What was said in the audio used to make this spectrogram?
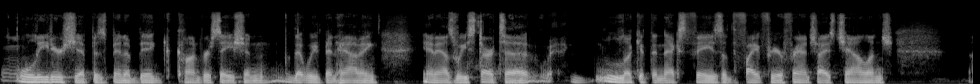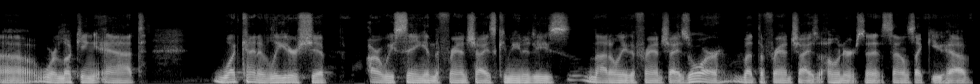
leadership has been a big conversation that we've been having, and as we start to look at the next phase of the fight for your franchise challenge, uh, we're looking at what kind of leadership are we seeing in the franchise communities, not only the franchisor but the franchise owners, and it sounds like you have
